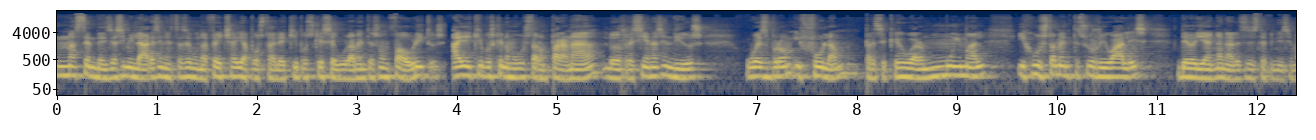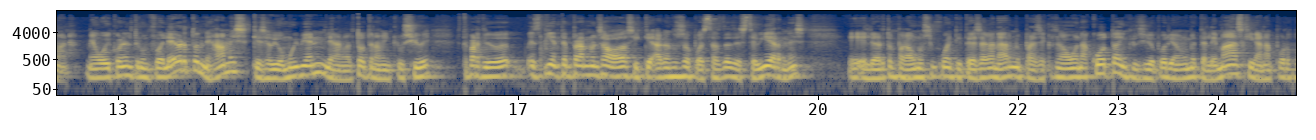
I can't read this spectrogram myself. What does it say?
unas tendencias similares en esta segunda fecha y apostarle a equipos que seguramente son favoritos. Hay equipos que no me gustaron para nada, los recién ascendidos West Brom y Fulham parece que jugaron muy mal y justamente sus rivales deberían ganarles este fin de semana. Me voy con el triunfo del Everton de James, que se vio muy bien, le ganó al Tottenham inclusive. Este partido es bien temprano el sábado, así que hagan sus apuestas desde este viernes. Eh, el Everton paga 1.53 a ganar, me parece que es una buena cuota, inclusive podríamos meterle más, que gana por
